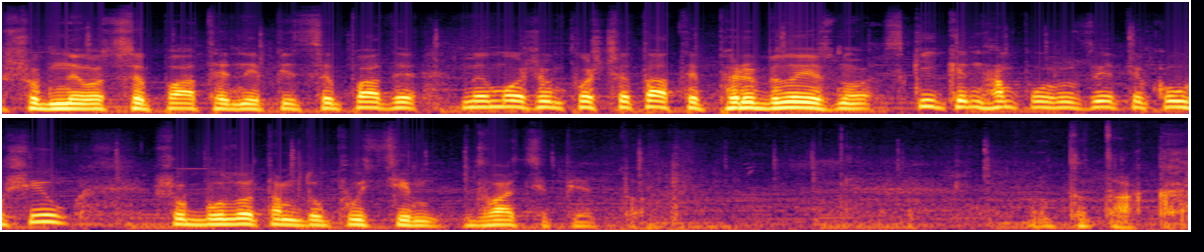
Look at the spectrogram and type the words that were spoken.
щоб не отсипати, не підсипати, ми можемо посчитати приблизно, скільки нам погрузити ковшів, щоб було там, допустимо, 25 тонн. От так.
